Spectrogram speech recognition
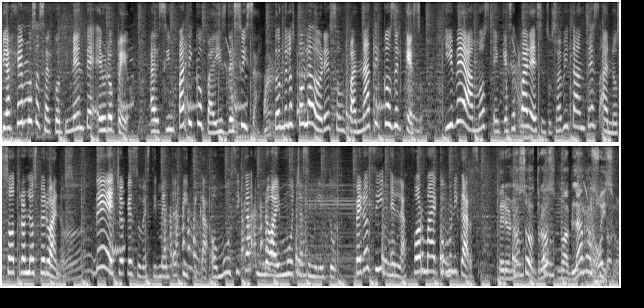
Viajemos hacia el continente europeo, al simpático país de Suiza, donde los pobladores son fanáticos del queso, y veamos en qué se parecen sus habitantes a nosotros los peruanos. De hecho, que en su vestimenta típica o música no hay mucha similitud, pero sí en la forma de comunicarse. Pero nosotros no hablamos suizo.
